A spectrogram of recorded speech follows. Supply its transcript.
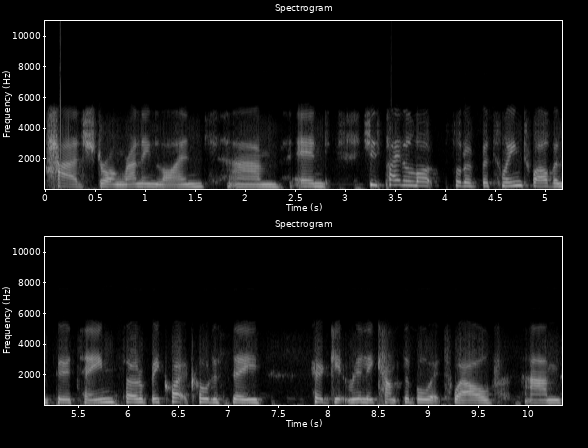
hard, strong running lines. Um, and she's played a lot, sort of between 12 and 13. So it'll be quite cool to see her get really comfortable at 12. Um,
